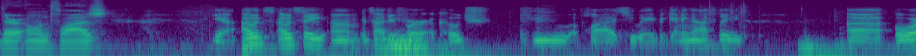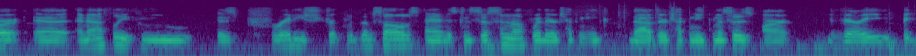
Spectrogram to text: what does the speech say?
their own flaws. yeah, I would I would say um, it's either for a coach to apply to a beginning athlete, uh, or uh an athlete who is pretty strict with themselves and is consistent enough with their technique that their technique misses aren't very big,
